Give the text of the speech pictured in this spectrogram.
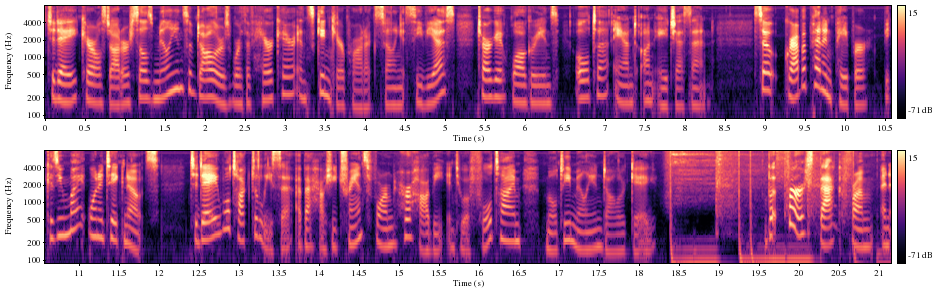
Today, Carol's daughter sells millions of dollars worth of hair care and skincare products selling at CVS, Target, Walgreens, Ulta, and on HSN. So grab a pen and paper because you might want to take notes. Today, we'll talk to Lisa about how she transformed her hobby into a full time, multi million dollar gig. But first, back from an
